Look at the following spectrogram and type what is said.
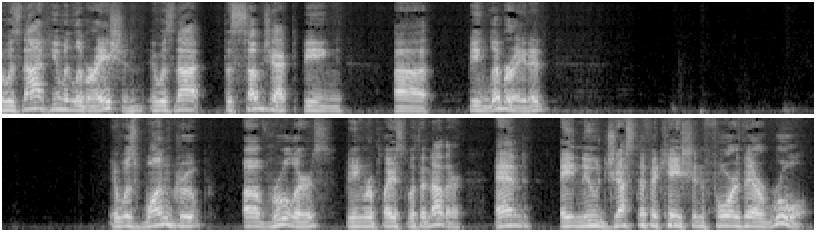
it was not human liberation. It was not the subject being uh, being liberated. It was one group of rulers being replaced with another, and a new justification for their rule.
